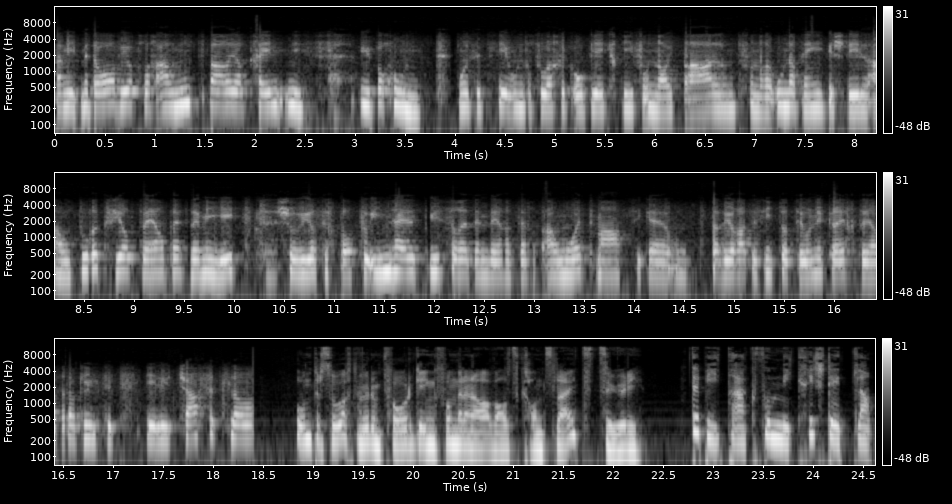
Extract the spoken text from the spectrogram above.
damit man da wirklich auch nutzbare Erkenntnisse überkommt. Muss jetzt die Untersuchung objektiv und neutral und von einer unabhängigen Stelle auch durchgeführt werden. Wenn man jetzt schon sich da zu Inhalt äußern, dann wären es einfach auch Mutmaßungen und da würde auch der Situation nicht gerecht werden. Da gilt es jetzt, die Leute arbeiten zu lassen. Untersucht würden die Vorgänge von einer Anwaltskanzlei in Zürich. Der Beitrag von Niki Stettler.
